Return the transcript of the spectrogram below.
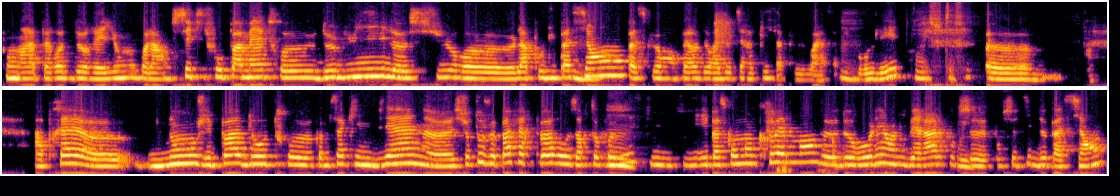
pendant la période de rayon, voilà, on sait qu'il faut pas mettre de l'huile sur la peau du patient mhm. parce qu'en période de radiothérapie, ça peut, voilà, ça peut mhm. brûler. Oui, tout à fait. Après, euh, non, j'ai pas d'autres euh, comme ça qui me viennent. Euh, surtout, je veux pas faire peur aux orthophonistes, qui, parce qu'on manque cruellement de, de relais en libéral pour, ce, pour ce type de patients.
